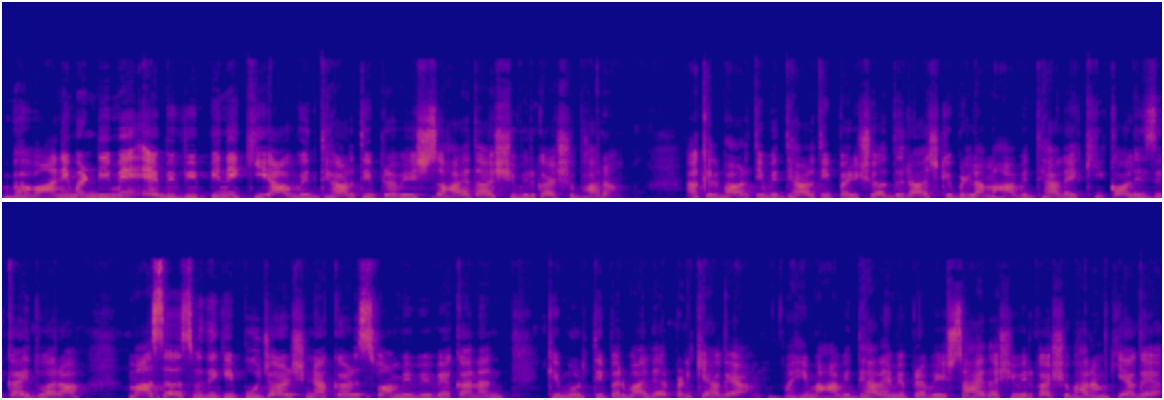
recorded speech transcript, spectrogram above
भवानी मंडी में एबीवीपी ने किया विद्यार्थी प्रवेश सहायता शिविर का शुभारंभ। अखिल भारतीय विद्यार्थी परिषद राजकीय बिरला महाविद्यालय की कॉलेज इकाई द्वारा माँ सरस्वती की पूजा अर्चना कर स्वामी विवेकानंद की मूर्ति पर माल्यार्पण किया गया। वहीं महाविद्यालय में प्रवेश सहायता शिविर का शुभारंभ किया गया।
